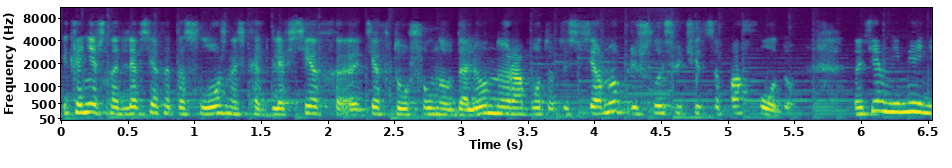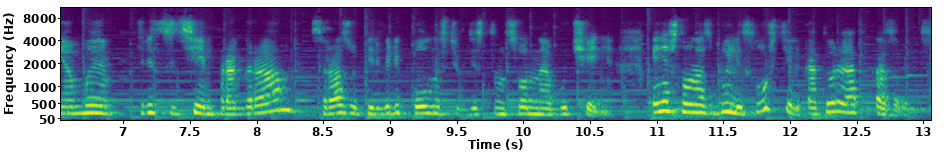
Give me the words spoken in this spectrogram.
И, конечно, для всех это сложность, как для всех э, тех, кто ушел на удаленную работу. То есть все равно пришлось учиться по ходу. Но, тем не менее, мы 37 программ сразу перевели полностью в дистанционное обучение. Конечно, у нас были слушатели, которые отказывались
